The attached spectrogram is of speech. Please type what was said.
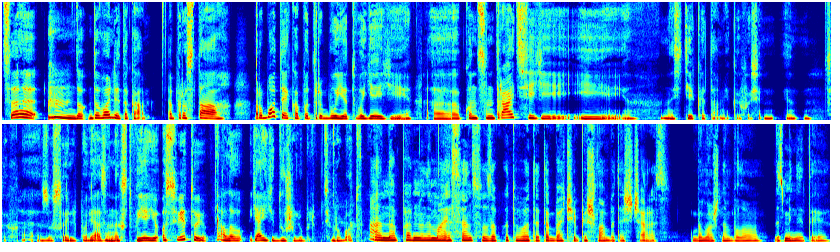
Це доволі така. Проста робота, яка потребує твоєї е, концентрації і не стільки там якихось цих е, зусиль пов'язаних з твоєю освітою, але я її дуже люблю цю роботу. А напевно немає сенсу запитувати тебе, чи пішла би ти ще раз, би можна було змінити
